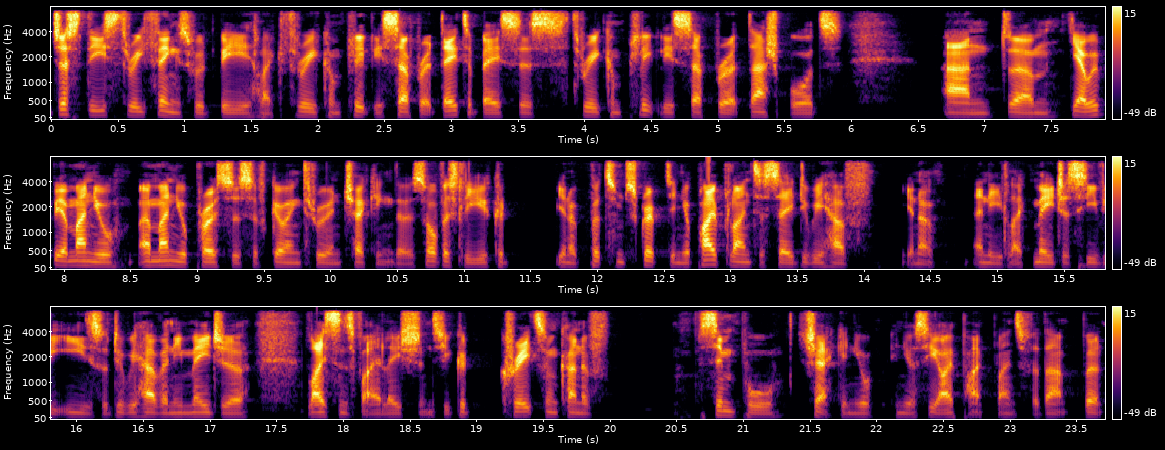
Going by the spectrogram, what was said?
just these three things would be like three completely separate databases, three completely separate dashboards. And um, yeah, it would be a manual a manual process of going through and checking those. Obviously, you could you know put some script in your pipeline to say, do we have you know any like major CVEs or do we have any major license violations? You could create some kind of simple check in your in your CI pipelines for that. But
